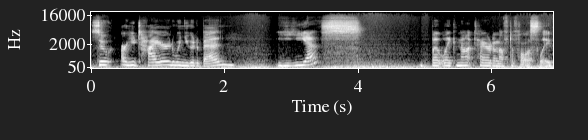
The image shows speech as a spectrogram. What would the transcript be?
So, are you tired when you go to bed? Yes, but like not tired enough to fall asleep.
